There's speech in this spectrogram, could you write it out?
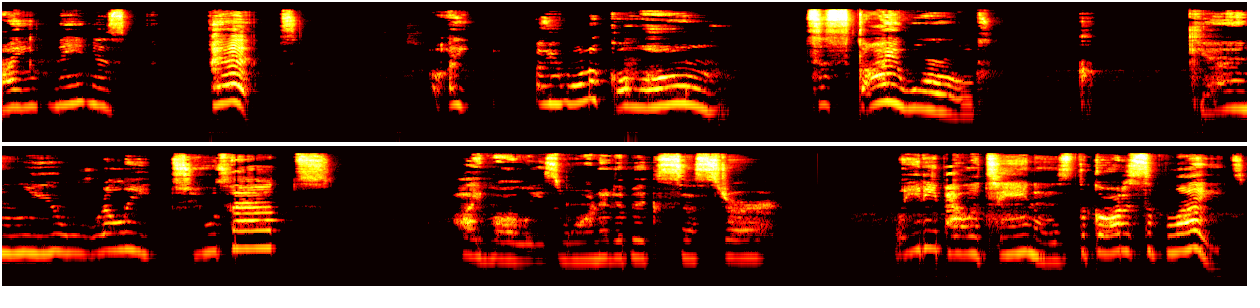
My name is Pit. I I want to go home to Sky World. C- can you really do that? I've always wanted a big sister. Lady Palutena is the goddess of light.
